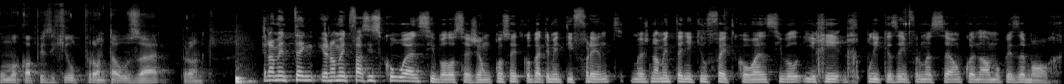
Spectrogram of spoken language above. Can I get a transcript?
uma cópia daquilo pronta a usar, pronto. Eu normalmente, tenho, eu normalmente faço isso com o Ansible, ou seja, é um conceito completamente diferente, mas normalmente tenho aquilo feito com o Ansible e re- replicas a informação quando alguma coisa morre.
